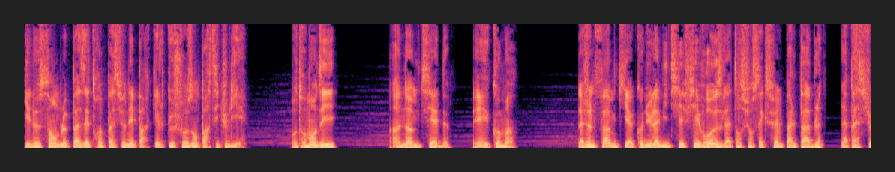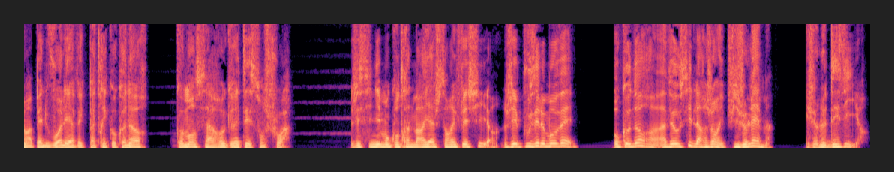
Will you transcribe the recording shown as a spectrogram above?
qui ne semble pas être passionné par quelque chose en particulier. Autrement dit, un homme tiède et commun. La jeune femme qui a connu l'amitié fiévreuse, l'attention sexuelle palpable, la passion à peine voilée avec Patrick O'Connor, commence à regretter son choix. J'ai signé mon contrat de mariage sans réfléchir, j'ai épousé le mauvais. O'Connor avait aussi de l'argent et puis je l'aime, et je le désire.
